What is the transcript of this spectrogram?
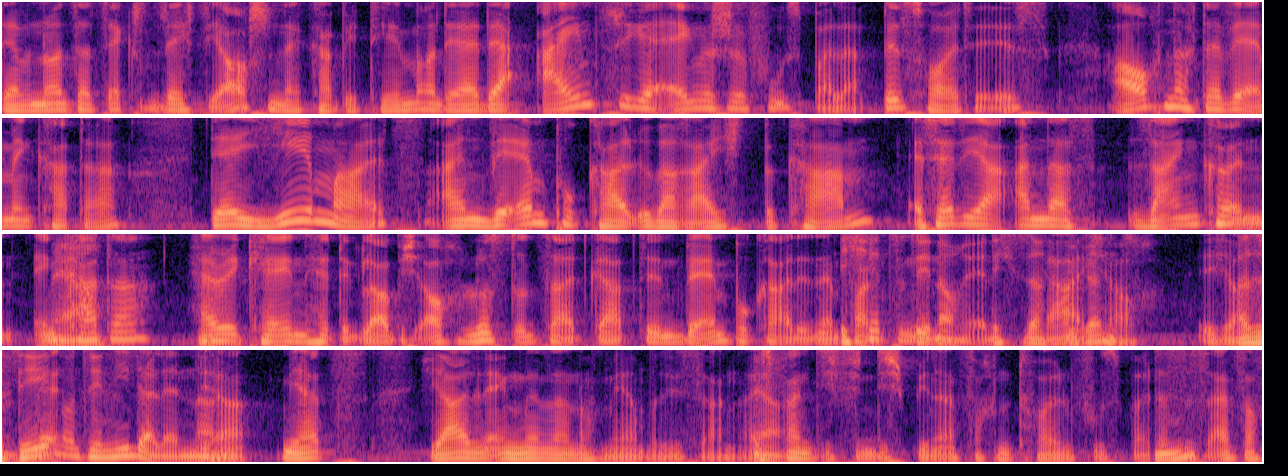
der 1966 auch schon der Kapitän war und der der einzige englische Fußballer bis heute ist, auch nach der WM in Katar, der jemals einen WM-Pokal überreicht bekam. Es hätte ja anders sein können in Ja. Katar. Harry Kane hätte, glaube ich, auch Lust und Zeit gehabt, den WM-Pokal in Empfang Ich hätte zu es denen nehmen. auch ehrlich gesagt ja, ich gegönnt. auch. Ich. Also den Mir- und den Niederländern. Ja, mir hat's, ja, den Engländern noch mehr, muss ich sagen. Also Ja. Ich fand, ich finde, die spielen einfach einen tollen Fußball. Das Mhm. ist einfach,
